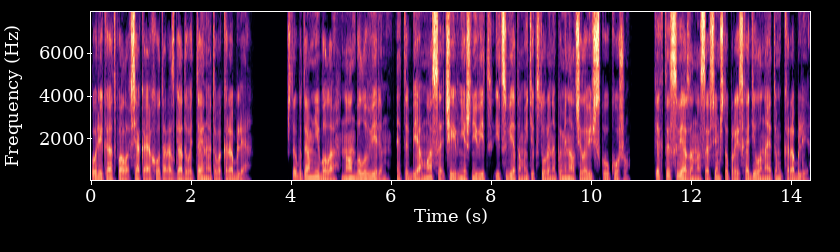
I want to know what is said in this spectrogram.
У Рика отпала всякая охота разгадывать тайну этого корабля. Что бы там ни было, но он был уверен, это биомасса, чей внешний вид и цветом и текстурой напоминал человеческую кожу, как-то связано со всем, что происходило на этом корабле.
